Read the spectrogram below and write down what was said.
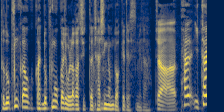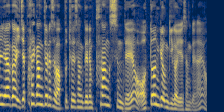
더 높은 곳까지 높은 곳까지 올라갈 수 있다는 자신감도 얻게 됐습니다. 자, 팔- 이탈리아가 이제 8강 전에서 맞붙을 상대는 프랑스인데요. 어떤 경기가 예상되나요?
